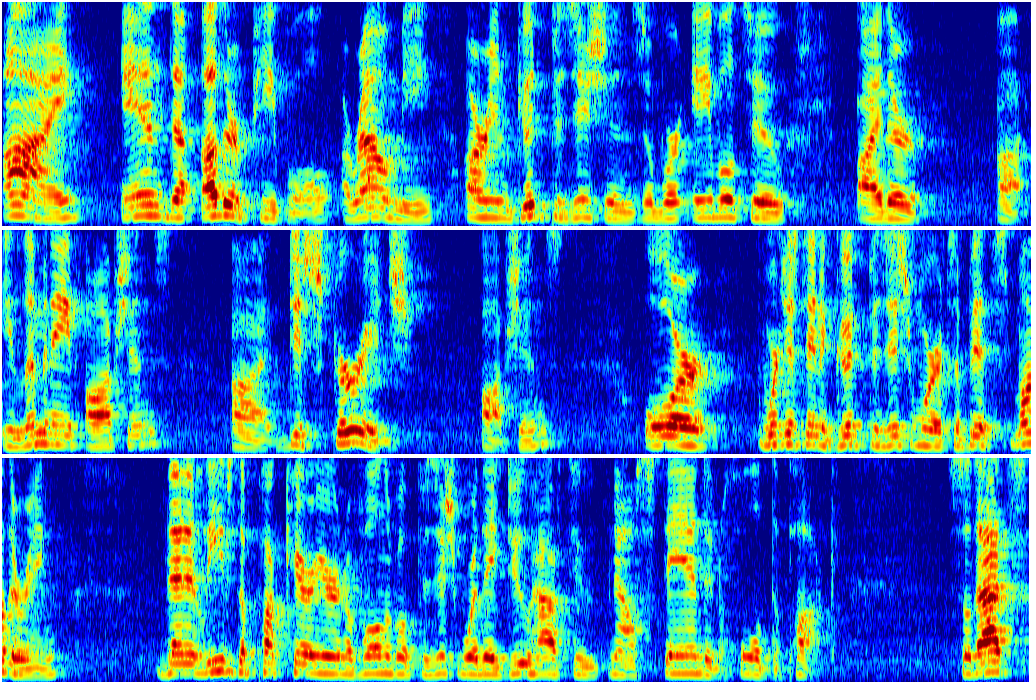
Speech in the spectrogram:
I and the other people around me are in good positions and we're able to either uh, eliminate options, uh, discourage options, or we're just in a good position where it's a bit smothering, then it leaves the puck carrier in a vulnerable position where they do have to now stand and hold the puck. So that's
